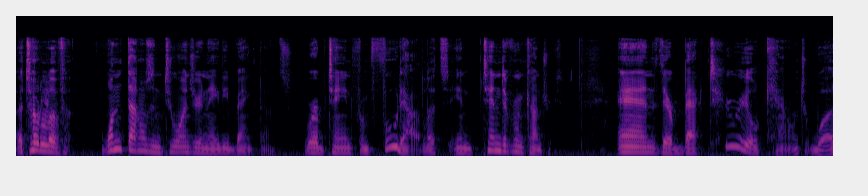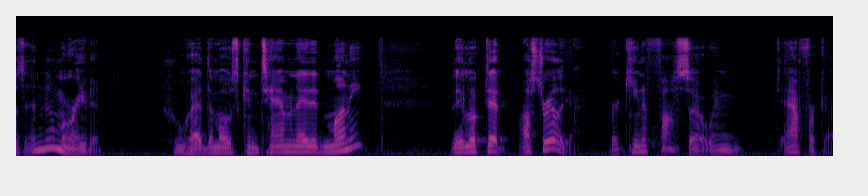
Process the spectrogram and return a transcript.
A total of 1,280 banknotes were obtained from food outlets in 10 different countries, and their bacterial count was enumerated. Who had the most contaminated money? They looked at Australia, Burkina Faso in Africa,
